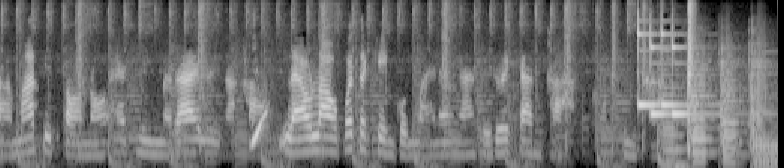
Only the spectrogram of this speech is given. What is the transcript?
สามารถติดต่อนน้องแอดมินมาได้เลยนะคะ แล้วเราก็จะเก่งกฎหมายแรงงานไปด้วยกันค่ะขอบคุณค่ะ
